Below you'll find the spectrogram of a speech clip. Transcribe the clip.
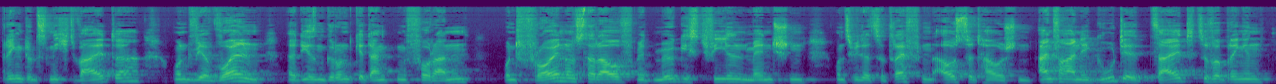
bringt uns nicht weiter und wir wollen äh, diesen Grundgedanken voran und freuen uns darauf, mit möglichst vielen Menschen uns wieder zu treffen, auszutauschen, einfach eine gute Zeit zu verbringen.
